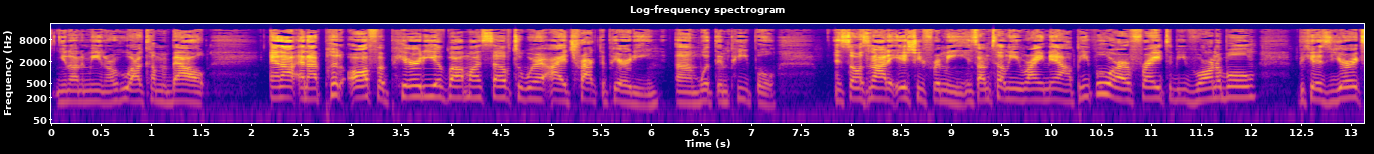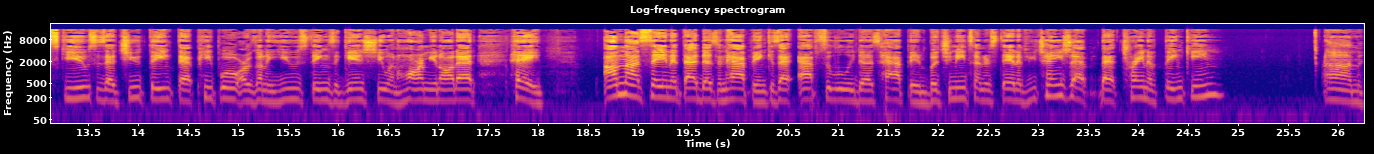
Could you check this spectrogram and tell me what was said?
You know what I mean, or who I come about, and I and I put off a purity about myself to where I attract the purity um, within people, and so it's not an issue for me. And so I'm telling you right now, people who are afraid to be vulnerable because your excuse is that you think that people are going to use things against you and harm you and all that. Hey, I'm not saying that that doesn't happen because that absolutely does happen, but you need to understand if you change that that train of thinking, um,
